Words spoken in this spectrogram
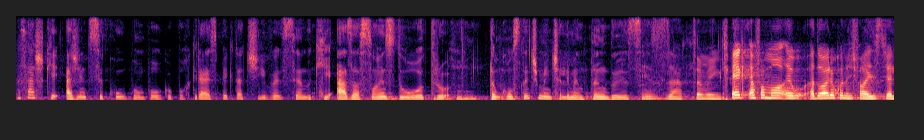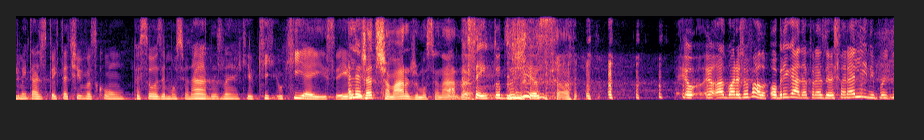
Mas você acha que a gente se culpa um pouco por criar expectativas, sendo que as ações do outro estão constantemente alimentando isso? Exatamente. É a famosa, eu adoro quando a gente fala isso de alimentar as expectativas com pessoas emocionadas, né? Que, o, que, o que é isso? Eu... Aliás, já te chamaram de emocionada? Sim, todos os dias. Eu, eu, agora eu já falo, obrigada, prazer, Saraline, porque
